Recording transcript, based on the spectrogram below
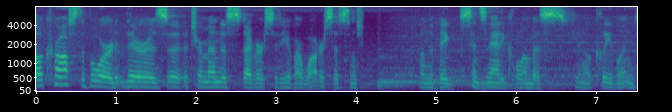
Across the board, there is a, a tremendous diversity of our water systems from the big Cincinnati, Columbus, you know, Cleveland,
